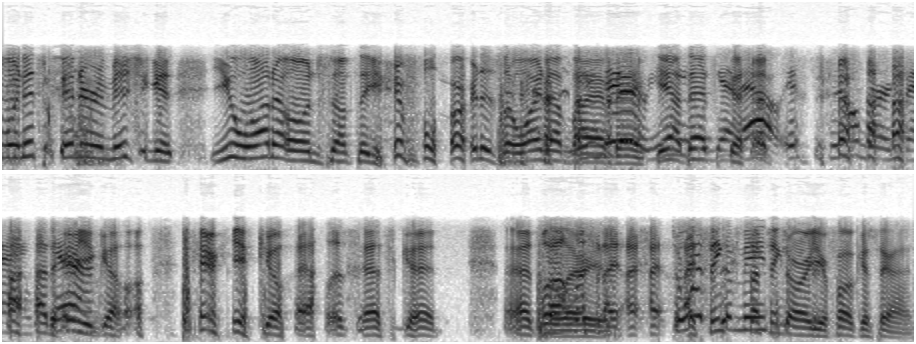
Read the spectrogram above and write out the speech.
when it's winter in Michigan, you want to own something in Florida, so why not buy you a do. bank? You yeah, that's to get good. out. It's Snowbird Bank. there yeah. you go. There you go, Alice. That's good. That's well, hilarious. listen, I, I, so I what's think the main something story you're focusing on?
